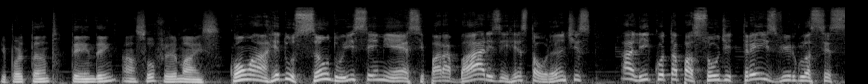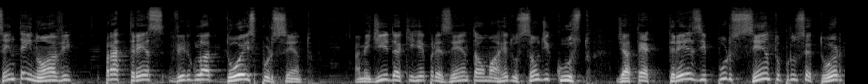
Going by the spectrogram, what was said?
E, portanto, tendem a sofrer mais. Com a redução do ICMS para bares e restaurantes, a alíquota passou de 3,69% para 3,2%. A medida que representa uma redução de custo de até 13% para o setor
